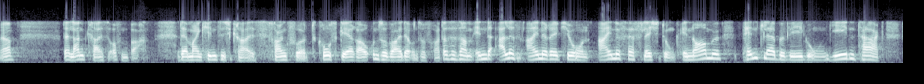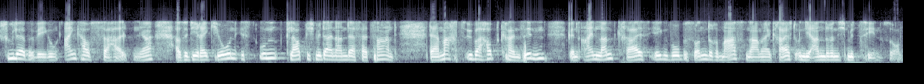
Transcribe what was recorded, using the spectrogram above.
ja, der Landkreis Offenbach, der Main-Kinzig-Kreis, Frankfurt, Groß-Gerau und so weiter und so fort. Das ist am Ende alles eine Region, eine Verflechtung, enorme Pendlerbewegungen jeden Tag, Schülerbewegungen, Einkaufsverhalten. Ja? Also die Region ist unglaublich miteinander verzahnt. Da macht es überhaupt keinen Sinn, wenn ein Landkreis irgendwo besondere Maßnahmen ergreift und die anderen nicht mitziehen. So. Und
